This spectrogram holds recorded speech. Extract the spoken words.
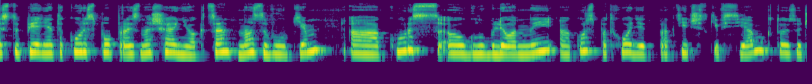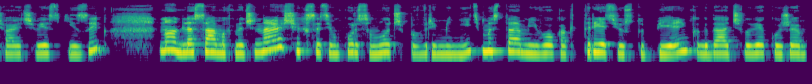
ступень это курс по произношению акцент на звуки. А, курс э, углубленный. А, курс подходит практически всем, кто изучает шведский язык. Но для самых начинающих с этим курсом лучше повременить. Мы ставим его как третью ступень, когда человек уже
